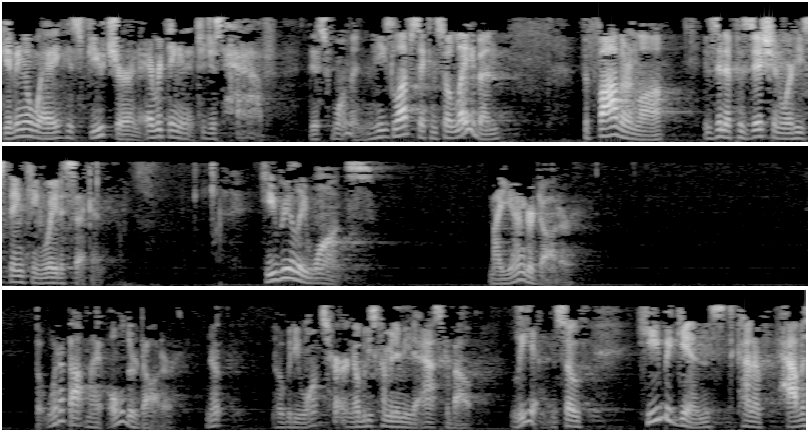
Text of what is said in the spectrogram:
giving away his future and everything in it to just have this woman. And he's lovesick. And so Laban, the father in law, is in a position where he's thinking, wait a second. He really wants my younger daughter. But what about my older daughter? No, nobody wants her. Nobody's coming to me to ask about Leah. And so he begins to kind of have a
